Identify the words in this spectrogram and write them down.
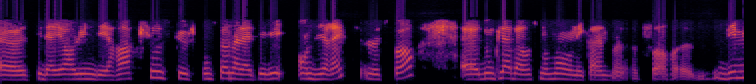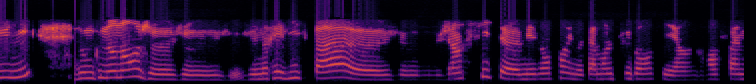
Euh, c'est d'ailleurs l'une des rares choses que je consomme à la télé en direct, le sport. Euh, donc là, bah, en ce moment, on est quand même euh, fort euh, démunis. Donc non, non, je, je, je, ne révise pas. J'incite mes enfants et notamment le plus grand, qui est un grand fan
